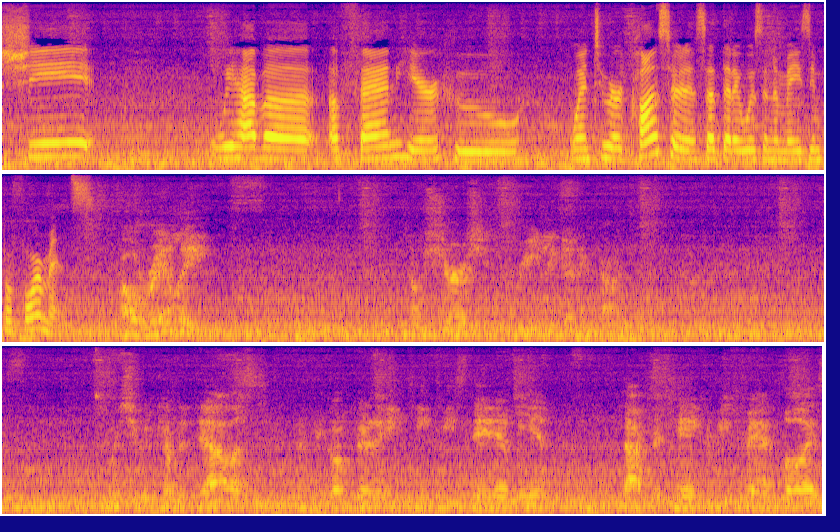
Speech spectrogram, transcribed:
she we have a, a fan here who went to her concert and said that it was an amazing performance. Oh, really? I'm she's really good at concerts. When she would come to Dallas, I could go up there to AT&T Stadium, me and Dr. K could be fanboys.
